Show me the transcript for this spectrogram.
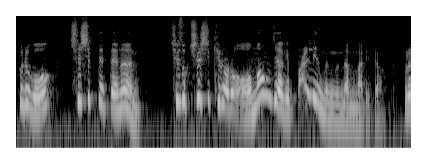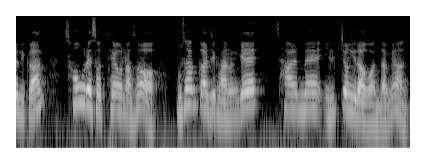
그리고 70대 때는 시속 70km로 어마무지하게 빨리 늙는단 말이죠. 그러니까 서울에서 태어나서 부산까지 가는 게 삶의 일정이라고 한다면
